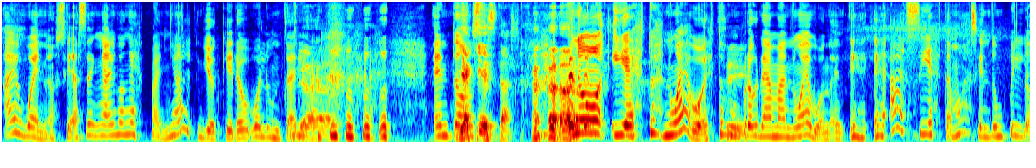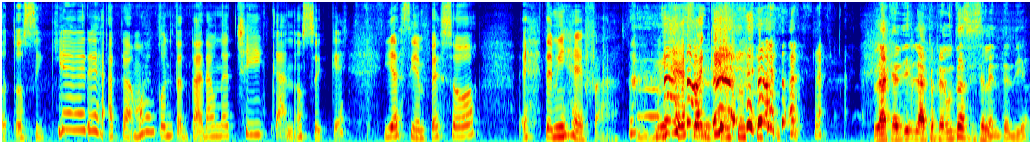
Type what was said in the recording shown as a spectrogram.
ay, bueno, si hacen algo en español, yo quiero voluntariar. Entonces, y aquí estás. no, y esto es nuevo, esto es un programa nuevo. ah, sí, estamos haciendo un piloto. Si quieres, acabamos de contratar a una chica, no sé qué. Y así empezó este mi jefa. Mi jefa aquí. La que, la que pregunta si se le entendió.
